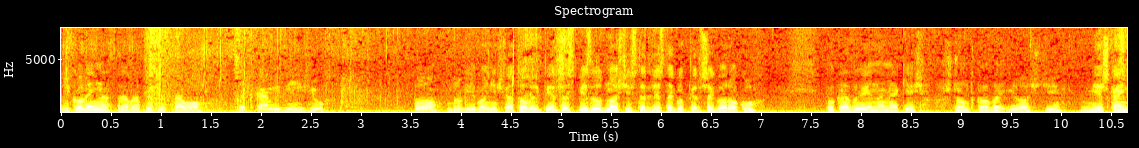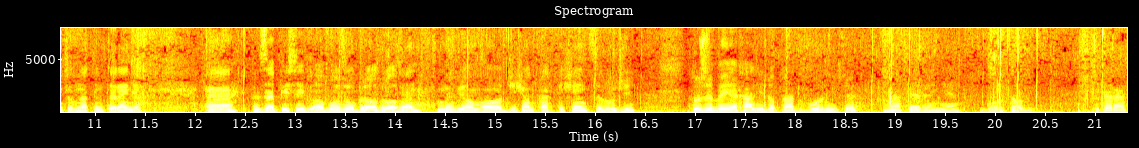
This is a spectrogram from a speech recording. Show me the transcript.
I kolejna sprawa, co się stało z setkami więźniów po II wojnie światowej. Pierwszy spis ludności z 1941 roku pokazuje nam jakieś szczątkowe ilości mieszkańców na tym terenie. A zapisy obozu Grossrosen mówią o dziesiątkach tysięcy ludzi, którzy wyjechali do prac górniczych na terenie Górcowic. I teraz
